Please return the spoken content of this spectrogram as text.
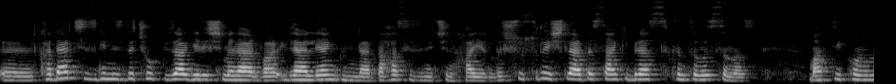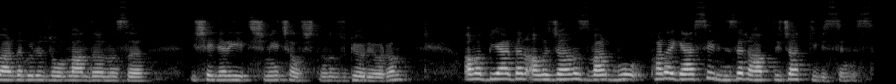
E, kader çizginizde çok güzel gelişmeler var. İlerleyen günler daha sizin için hayırlı. Şu süreçlerde sanki biraz sıkıntılısınız. Maddi konularda böyle zorlandığınızı, bir şeylere yetişmeye çalıştığınızı görüyorum. Ama bir yerden alacağınız var. Bu para gelse elinize rahatlayacak gibisiniz.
